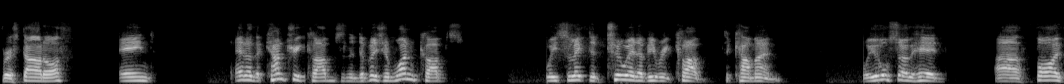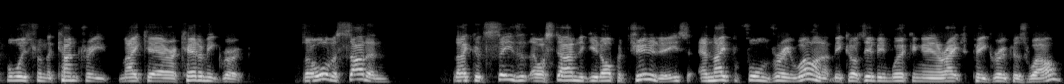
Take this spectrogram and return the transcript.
for a start off. And out of the country clubs and the Division One clubs, we selected two out of every club to come in. We also had uh, five boys from the country make our academy group. So all of a sudden, they could see that they were starting to get opportunities and they performed very well in it because they've been working in our HP group as well.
